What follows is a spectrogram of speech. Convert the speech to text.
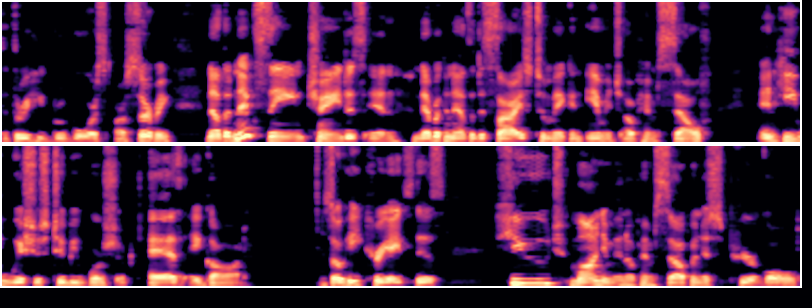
the three Hebrew boys are serving. Now, the next scene changes, and Nebuchadnezzar decides to make an image of himself, and he wishes to be worshipped as a god. So he creates this huge monument of himself in this pure gold.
